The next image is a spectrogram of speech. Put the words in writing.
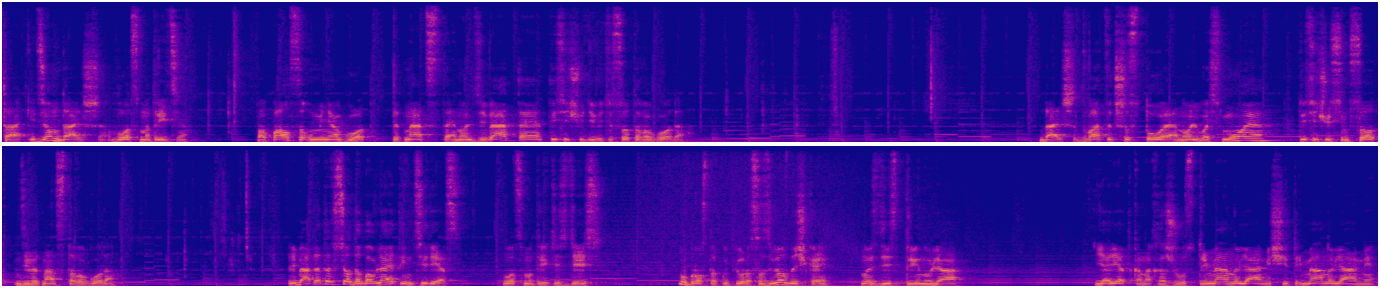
Так, идем дальше. Вот, смотрите. Попался у меня год. 15.09.1900 года. Дальше. 26.08.1719 года. Ребят, это все добавляет интерес. Вот смотрите, здесь, ну просто купюра со звездочкой, но здесь три нуля. Я редко нахожу с тремя нулями, с четырьмя нулями.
